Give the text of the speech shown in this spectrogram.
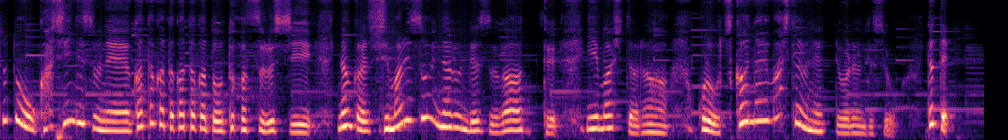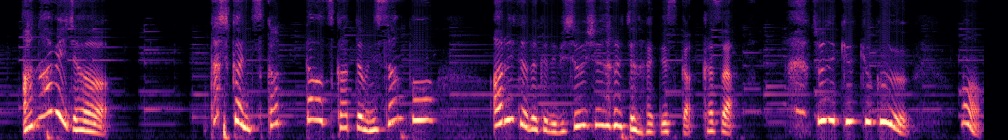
ちょっとおかしいんですよね。ガタガタガタガタ音がするし、なんか閉まりそうになるんですが、って言いましたら、これお使いになりましたよねって言われるんですよ。だって、あの雨じゃ、確かに使ったを使っても2、3歩歩いただけでびしょびしょになるじゃないですか、傘。それで結局、まあ、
